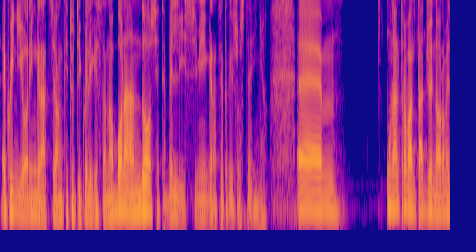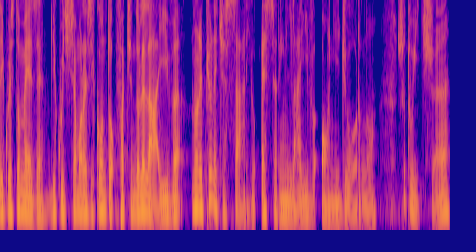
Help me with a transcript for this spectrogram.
E quindi io ringrazio anche tutti quelli che stanno abbonando, siete bellissimi, grazie per il sostegno. Um, un altro vantaggio enorme di questo mese, di cui ci siamo resi conto facendo le live, non è più necessario essere in live ogni giorno. Su Twitch, eh,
